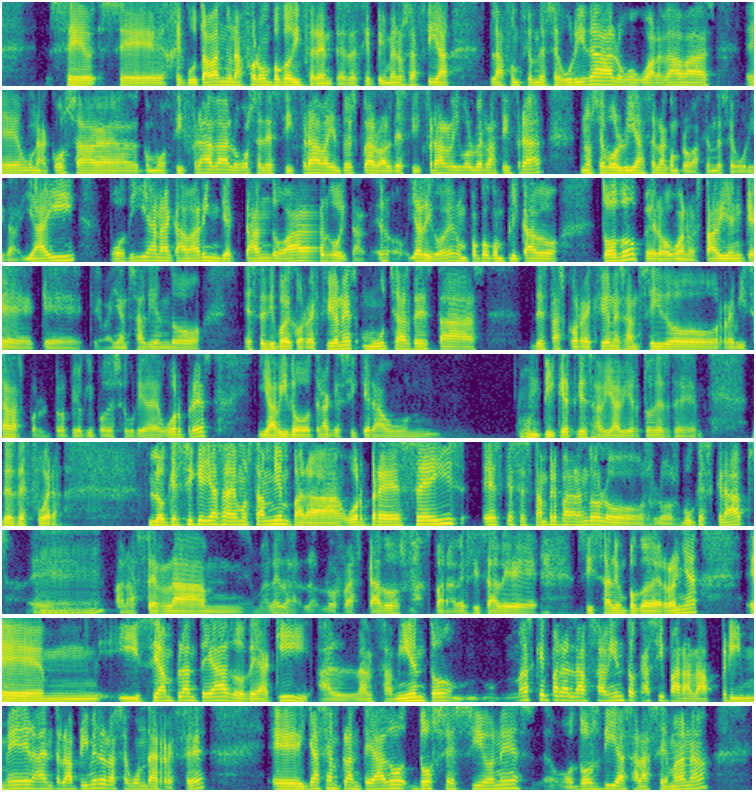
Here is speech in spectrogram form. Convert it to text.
se, se, ejecutaban de una forma un poco diferente. Es decir, primero se hacía la función de seguridad, luego guardabas eh, una cosa como cifrada, luego se descifraba y entonces, claro, al descifrarla y volverla a cifrar, no se volvía a hacer la comprobación de seguridad. Y ahí podían acabar inyectando algo y tal. ya digo, es ¿eh? un poco complicado todo, pero bueno, está bien que, que vayan saliendo este tipo de correcciones. Muchas de estas, de estas correcciones han sido revisadas por el propio equipo de seguridad de WordPress y ha habido otra que sí que era un, un ticket que se había abierto desde, desde fuera. Lo que sí que ya sabemos también para WordPress 6 es que se están preparando los, los book scraps eh, mm. para hacer la, ¿vale? los rascados para ver si sale, si sale un poco de roña. Em, y se han planteado de aquí al lanzamiento, más que para el lanzamiento, casi para la primera, entre la primera y la segunda RC, eh, ya se han planteado dos sesiones o dos días a la semana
